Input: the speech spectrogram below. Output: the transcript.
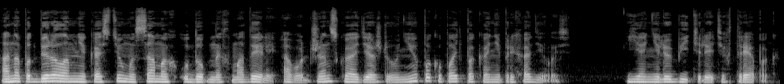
Она подбирала мне костюмы самых удобных моделей, а вот женскую одежду у нее покупать пока не приходилось. Я не любитель этих тряпок.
